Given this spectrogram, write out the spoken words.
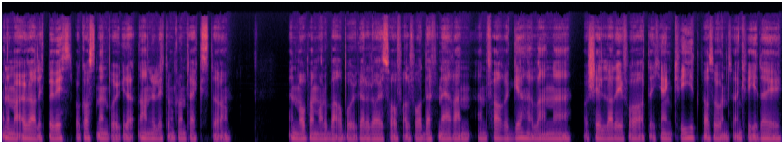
men en må jo være litt bevisst på hvordan en bruker det. Det handler jo litt om kontekst, og en må på en måte bare bruke det da i så fall for å definere en, en farge, eller en, uh, å skille det ifra at det ikke er en hvit person, så en hvit er i,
